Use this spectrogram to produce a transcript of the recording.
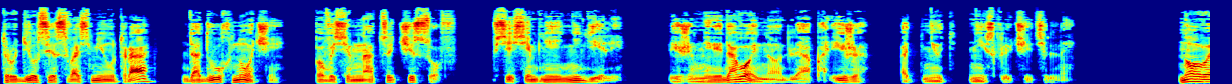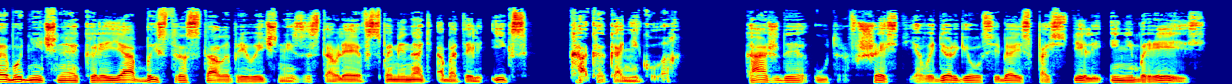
трудился с восьми утра до двух ночи, по восемнадцать часов, все семь дней недели. Режим не рядовой, но для Парижа отнюдь не исключительный. Новая будничная колея быстро стала привычной, заставляя вспоминать об отеле X как о каникулах. Каждое утро в шесть я выдергивал себя из постели и, не бреясь,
